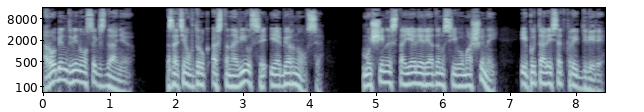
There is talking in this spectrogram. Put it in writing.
Рубин двинулся к зданию. Затем вдруг остановился и обернулся. Мужчины стояли рядом с его машиной и пытались открыть двери.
